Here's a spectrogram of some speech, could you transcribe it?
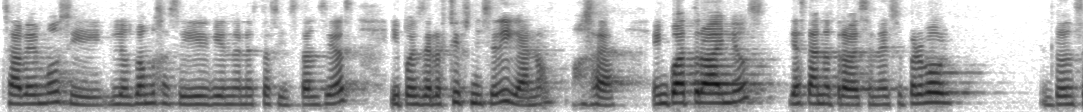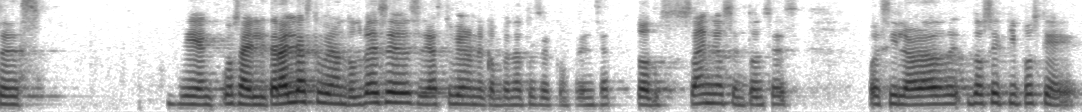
sabemos y los vamos a seguir viendo en estas instancias y pues de los Chiefs ni se diga, ¿no? O sea, en cuatro años ya están otra vez en el Super Bowl. Entonces, bien, o sea, literal ya estuvieron dos veces, ya estuvieron en campeonatos de conferencia todos los años, entonces, pues sí, la verdad, dos equipos que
